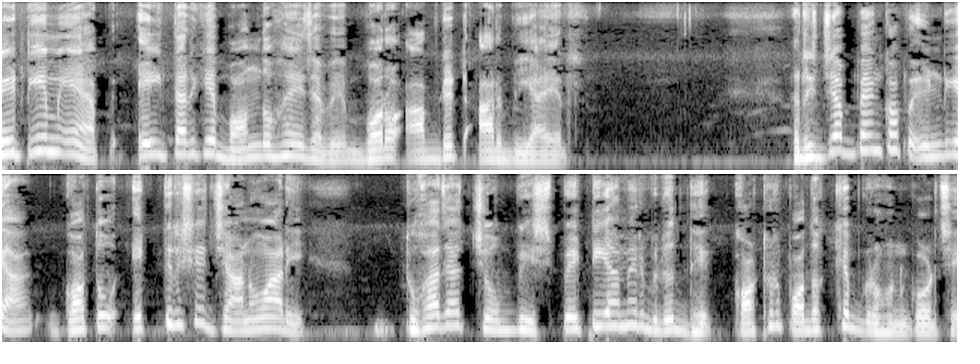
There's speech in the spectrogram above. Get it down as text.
পেটিএম অ্যাপ এই তারিখে বন্ধ হয়ে যাবে, বড় আপডেট আর আরবিআইয়ের রিজার্ভ ব্যাঙ্ক অফ ইন্ডিয়া গত একত্রিশে জানুয়ারি দু হাজার চব্বিশ পেটিএমের বিরুদ্ধে কঠোর পদক্ষেপ গ্রহণ করছে।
